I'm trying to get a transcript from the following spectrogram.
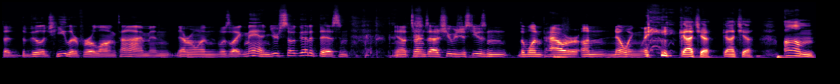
the the village healer for a long time and everyone was like man you're so good at this and you know it turns out she was just using the one power unknowingly Gotcha, gotcha. Um,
